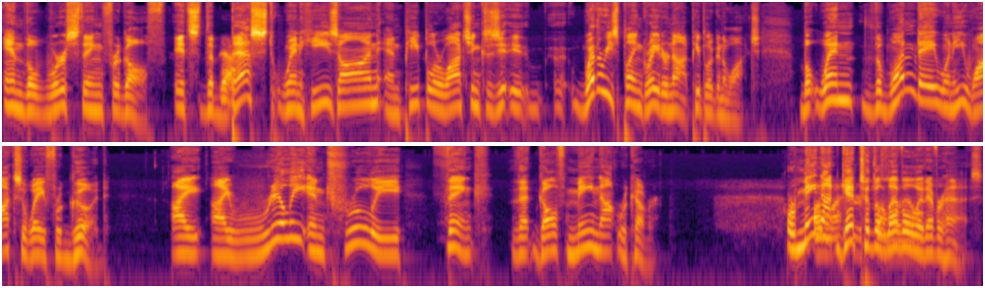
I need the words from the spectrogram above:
and the worst thing for golf. It's the yeah. best when he's on and people are watching because whether he's playing great or not, people are going to watch. But when the one day when he walks away for good, I I really and truly think that golf may not recover. Or may unless not get to the level else. it ever has.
